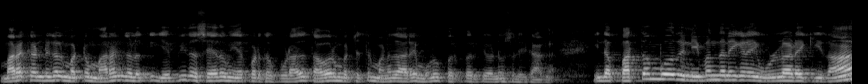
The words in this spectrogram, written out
மரக்கன்றுகள் மற்றும் மரங்களுக்கு எவ்வித சேதமும் ஏற்படுத்தக்கூடாது. தவறும் பட்சத்தில் மனுதாரை முழு பொறுப்பேற்க வேண்டும் சொல்லியிருக்காங்க. இந்த பத்தொம்போது நிபந்தனைகளை உள்ளடக்கி தான்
